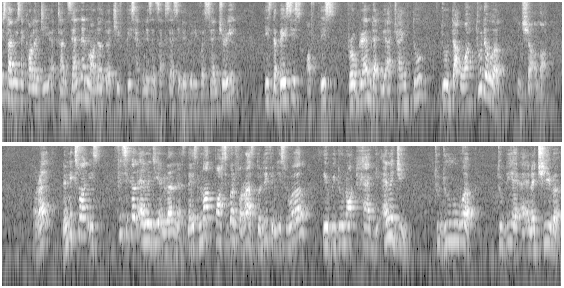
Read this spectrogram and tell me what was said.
Islamic Psychology, a transcendent model to achieve peace, happiness, and success in the 21st century, is the basis of this program that we are trying to do da'wah to the world, inshallah. Alright? The next one is physical energy and wellness. There is not possible for us to live in this world if we do not have the energy to do work, to be a, an achiever,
